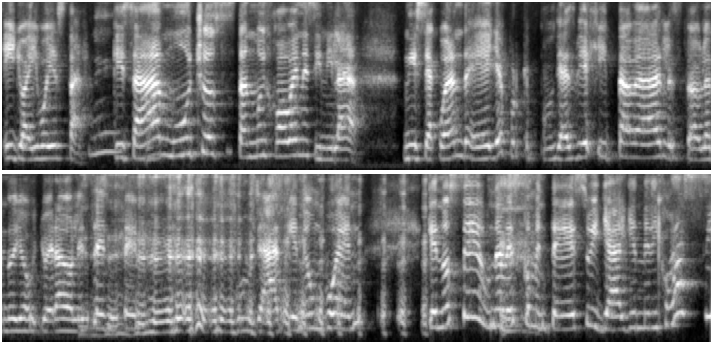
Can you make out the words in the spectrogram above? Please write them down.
Y yo ahí voy a estar. Quizá muchos están muy jóvenes y ni la, ni se acuerdan de ella porque pues ya es viejita, ¿verdad? Le estoy hablando yo, yo era adolescente, pues ya tiene un buen, que no sé, una vez comenté eso y ya alguien me dijo, ah, sí,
